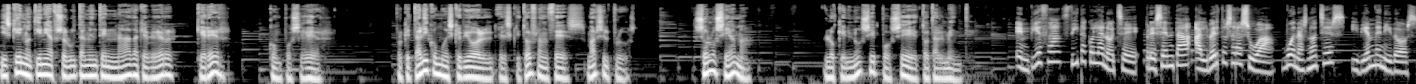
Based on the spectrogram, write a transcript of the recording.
Y es que no tiene absolutamente nada que ver querer con poseer. Porque tal y como escribió el, escritor francés Marcel Proust, solo se ama lo que no se posee totalmente. Empieza Cita con la Noche. Presenta Alberto Sarasúa. Buenas noches y bienvenidos.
